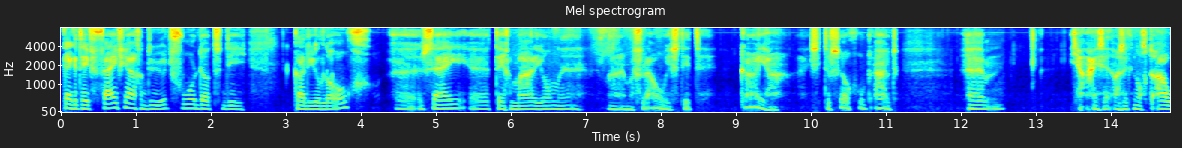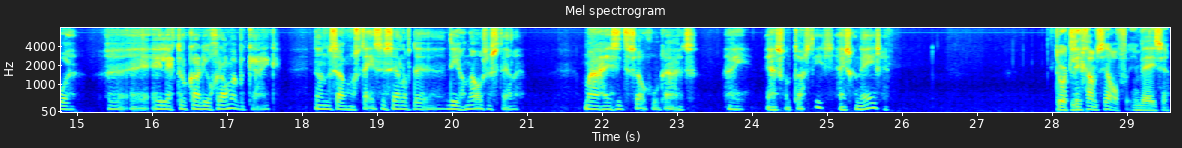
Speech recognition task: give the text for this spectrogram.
kijk, het heeft vijf jaar geduurd voordat die cardioloog uh, zei uh, tegen Marion: Maar mevrouw, is dit Kaya? Hij ziet er zo goed uit. Um, ja, hij zei: Als ik nog de oude elektrocardiogrammen bekijk, dan zou ik nog steeds dezelfde diagnose stellen. Maar hij ziet er zo goed uit. Hij, ja, is fantastisch. Hij is genezen. Door het lichaam zelf in wezen.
